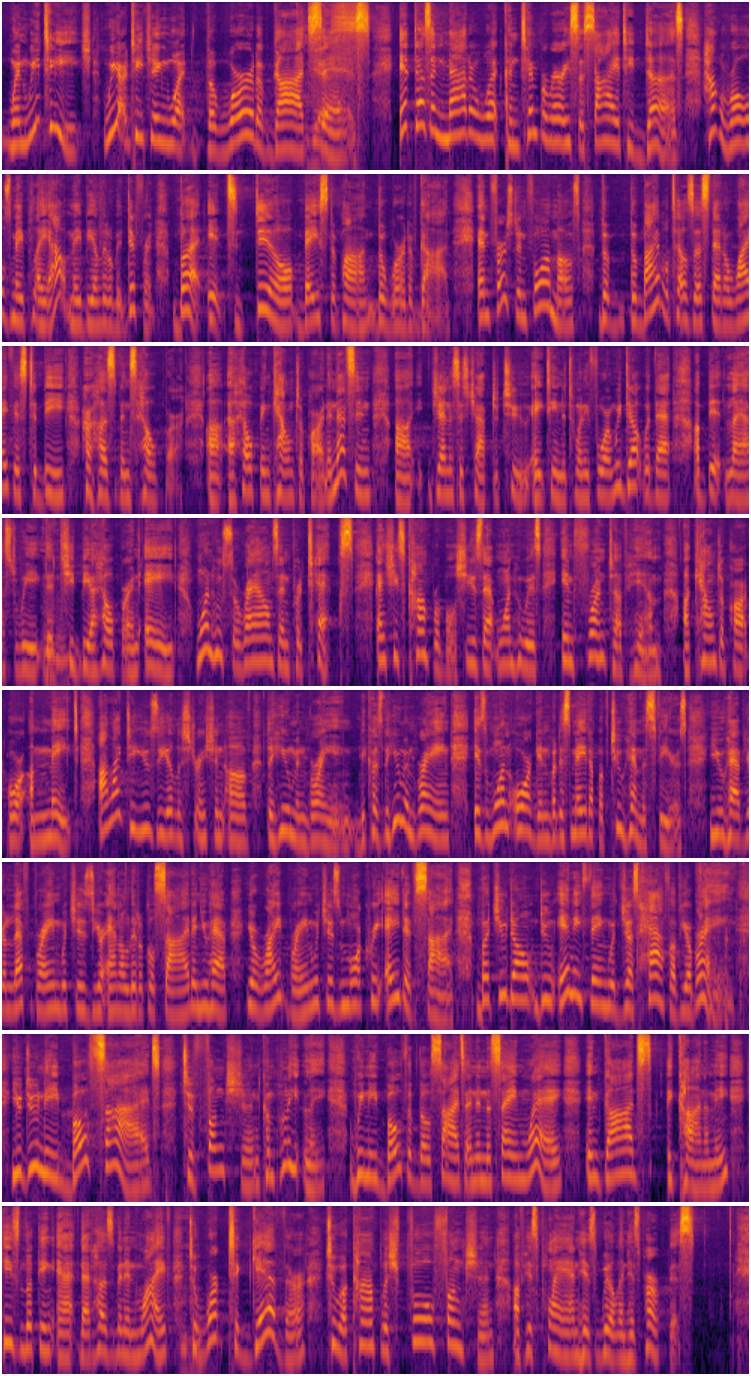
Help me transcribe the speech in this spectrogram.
When we teach, we are teaching what the Word of God Yes. says. It doesn't matter what contemporary society does. How roles may play out may be a little bit different, but it's still based upon the Word of God. And first and foremost, the, the Bible tells us that a wife is to be her husband's helper, uh, a helping counterpart. And that's in uh, Genesis chapter 2, 18 to 24. And we dealt with that a bit last week that mm-hmm. she'd be a helper, an aid, one who surrounds and protects. And she's comparable. She's that one who is in front of him, a counterpart or a mate. I like to use the illustration of the human brain because the human brain is one organ, but it's made up of two hemispheres. You have your left brain, which is your analytical side, and you have your right brain, which is more creative side. But you don't do anything with just half of your brain. You do need both sides to function completely. We need both of those sides, and in the same way, in God's economy, he's looking at that husband and wife to mm-hmm. work together to accomplish full function of his plan, his will, and his purpose.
